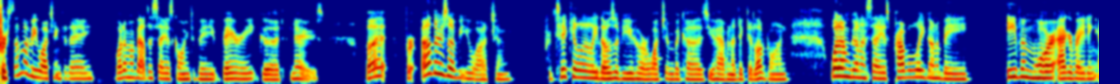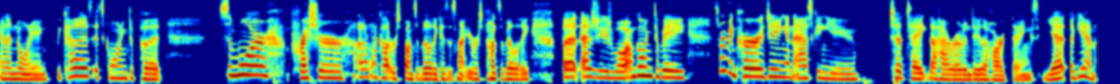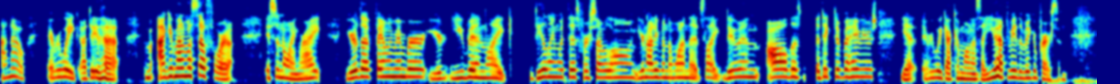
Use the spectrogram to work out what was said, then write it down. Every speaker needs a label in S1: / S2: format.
S1: For some of you watching today, what I'm about to say is going to be very good news. But for others of you watching, particularly those of you who are watching because you have an addicted loved one, what I'm going to say is probably going to be even more aggravating and annoying because it's going to put some more pressure. I don't want to call it responsibility because it's not your responsibility. But as usual, I'm going to be sort of encouraging and asking you to take the high road and do the hard things. Yet again, I know every week I do that. I get mad at myself for it. It's annoying, right? You're the family member, you're you've been like dealing with this for so long. You're not even the one that's like doing all the addictive behaviors. Yet every week I come on and say, you have to be the bigger person.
